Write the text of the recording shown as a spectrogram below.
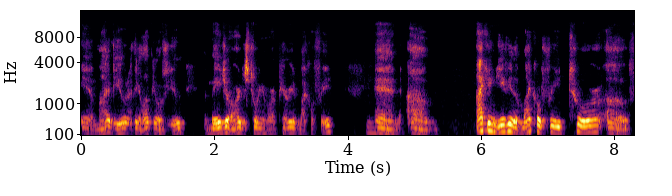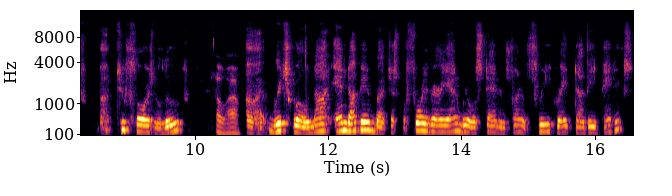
in my view, and I think a lot of people's view, a major art historian of our period, Michael Fried, mm-hmm. and um, I can give you the Michael Fried tour of about two floors in the Louvre Oh, wow. Uh, which will not end up in, but just before the very end, we will stand in front of three great David paintings.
